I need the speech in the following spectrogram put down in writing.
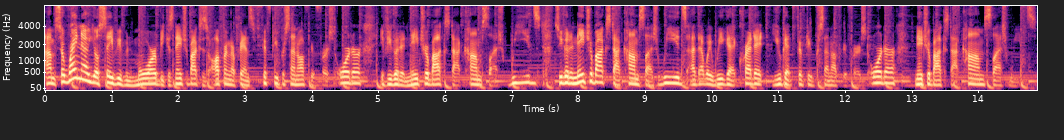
Um, so right now you'll save even more because NatureBox is offering our fans 50% off your first order if you go to naturebox.com slash weeds. So you go to naturebox.com slash weeds. Uh, that way we get credit. You get 50% off your first order. naturebox.com slash weeds.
